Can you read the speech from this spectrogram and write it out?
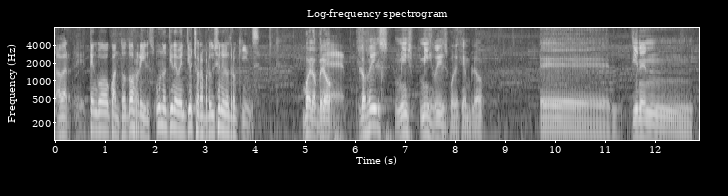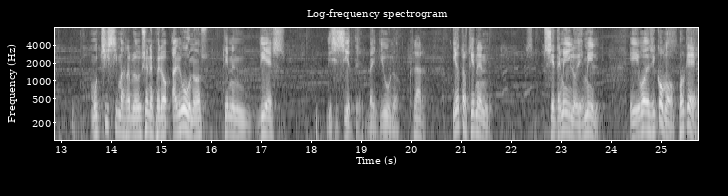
a ver, eh, tengo cuánto? Dos reels. Uno tiene 28 reproducciones, el otro 15. Bueno, pero eh. los reels, mis, mis reels, por ejemplo, eh, tienen muchísimas reproducciones, pero algunos tienen 10, 17, 21. Claro. Y otros tienen 7.000 o 10.000. Y vos decís, ¿cómo? ¿Por qué?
